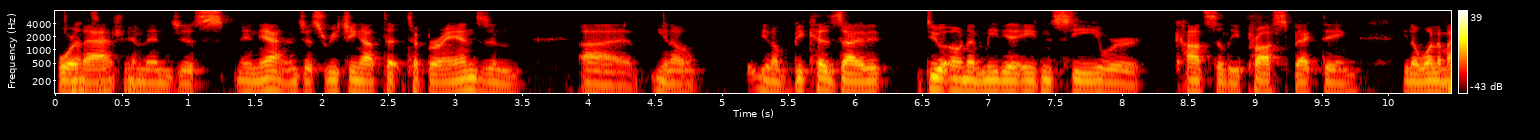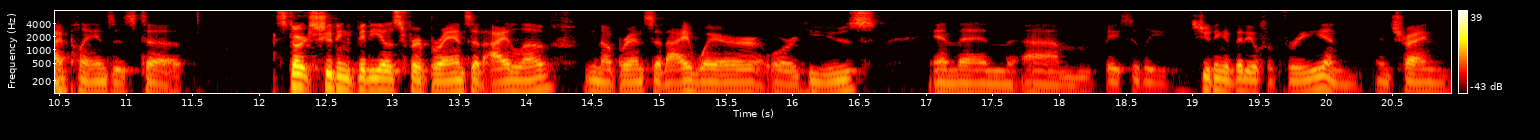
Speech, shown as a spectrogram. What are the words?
for That's that. And then just and yeah, and just reaching out to, to brands and uh, you know you know because I do own a media agency, we're constantly prospecting. You know, one of my plans is to start shooting videos for brands that I love, you know, brands that I wear or use, and then um, basically shooting a video for free and and try and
